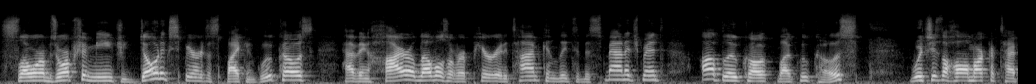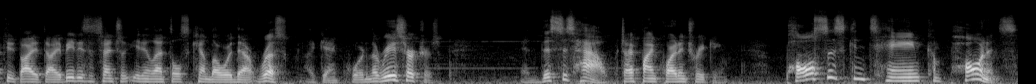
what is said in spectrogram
Slower absorption means you don't experience a spike in glucose. Having higher levels over a period of time can lead to mismanagement of blood glucose, which is the hallmark of type 2 diabetes. Essentially, eating lentils can lower that risk. Again, quoting the researchers. And this is how, which I find quite intriguing. Pulses contain components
